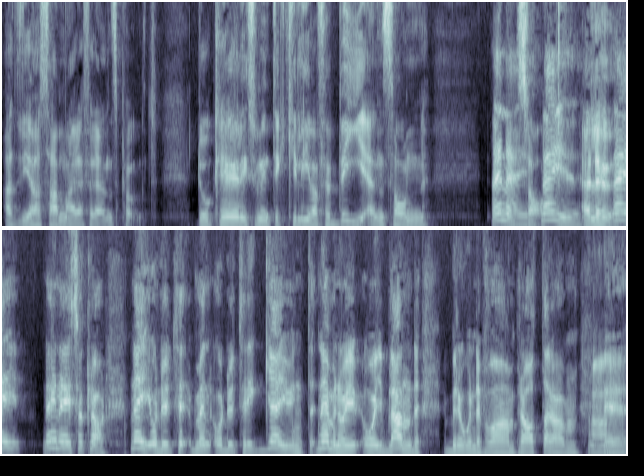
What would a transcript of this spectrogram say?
att vi har samma referenspunkt. Då kan jag liksom inte kliva förbi en sån... Nej, nej. sak. nej Eller hur? Nej, nej, nej såklart. Nej, och du, men, och du triggar ju inte... Nej, men och, och ibland, beroende på vad man pratar om, Ja. eh,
